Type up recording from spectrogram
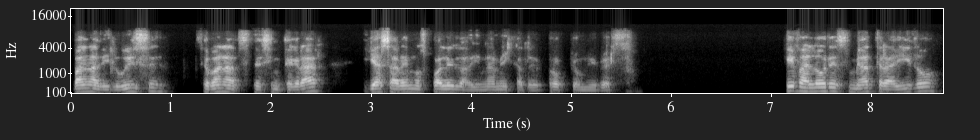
van a diluirse, se van a desintegrar y ya sabemos cuál es la dinámica del propio universo. ¿Qué valores me ha traído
